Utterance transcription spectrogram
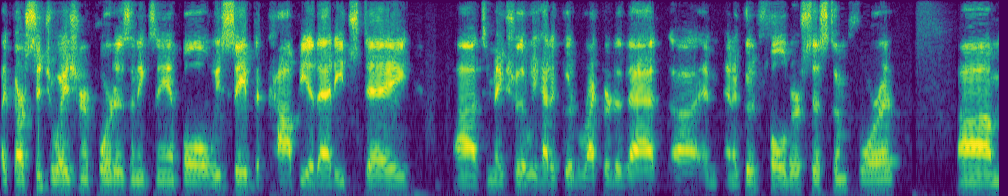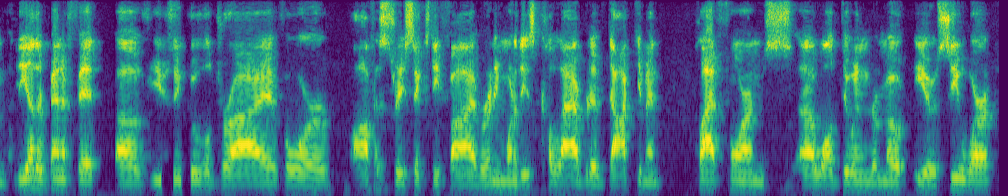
like our situation report as an example, we saved a copy of that each day uh, to make sure that we had a good record of that uh, and, and, a good folder system for it. Um, the other benefit of using Google Drive or Office 365 or any one of these collaborative document platforms uh, while doing remote EOC work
